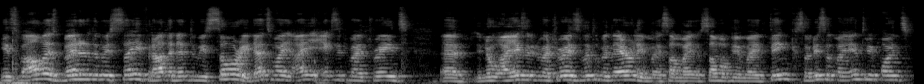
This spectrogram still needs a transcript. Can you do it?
it's always better to be safe rather than to be sorry. That's why I exit my trades, uh, you know, I exited my trades a little bit early, some, some of you might think. So this is my entry points.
